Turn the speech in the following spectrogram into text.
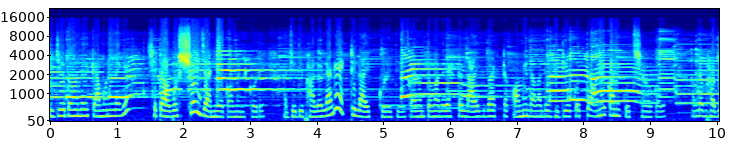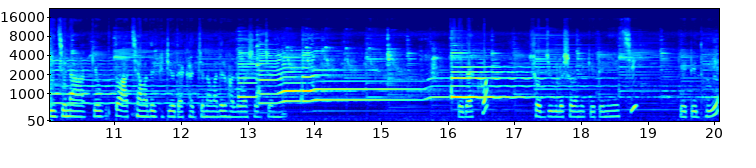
ভিডিও তোমাদের কেমন লাগে সেটা অবশ্যই জানিও কমেন্ট করে। আর যদি ভালো লাগে, একটি লাইক করে দিও। কারণ তোমাদের একটা লাইক বা একটা কমেন্ট আমাদের ভিডিও করতে অনেক অনেক উৎসাহ করে। আমরা ভাবি যে না, কেউ তো আছে আমাদের ভিডিও দেখার জন্য, আমাদের ভালোবাসার জন্য। তো দেখো, সবজিগুলো সব আমি কেটে নিয়েছি। কেটে ধুয়ে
